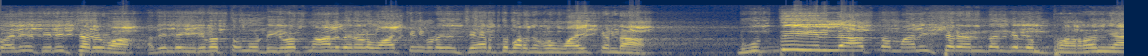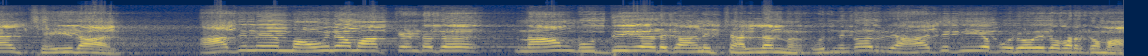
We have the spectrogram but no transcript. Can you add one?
വലിയ തിരിച്ചറിവ. അതിന്റെ ഇരുപത്തൊന്ന് ഇരുപത്തിനാല് വരെയുള്ള വാക്യം കൂടെ ചേർത്ത് പറഞ്ഞു വായിക്കണ്ട. ബുദ്ധിയില്ലാത്ത മനുഷ്യർ എന്തെങ്കിലും പറഞ്ഞാൽ ചെയ്താൽ അതിനെ മൗനമാക്കേണ്ടത് നാം ബുദ്ധികേട് കാണിച്ചല്ലെന്ന്. നിങ്ങൾ രാജകീയ പുരോഹിത വർഗമാ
